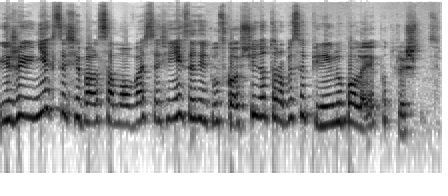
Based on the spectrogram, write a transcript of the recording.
Jeżeli nie chcę się balsamować, w sensie nie chcę tej tłustości, no to robię sobie peeling lub olejek pod prysznic.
